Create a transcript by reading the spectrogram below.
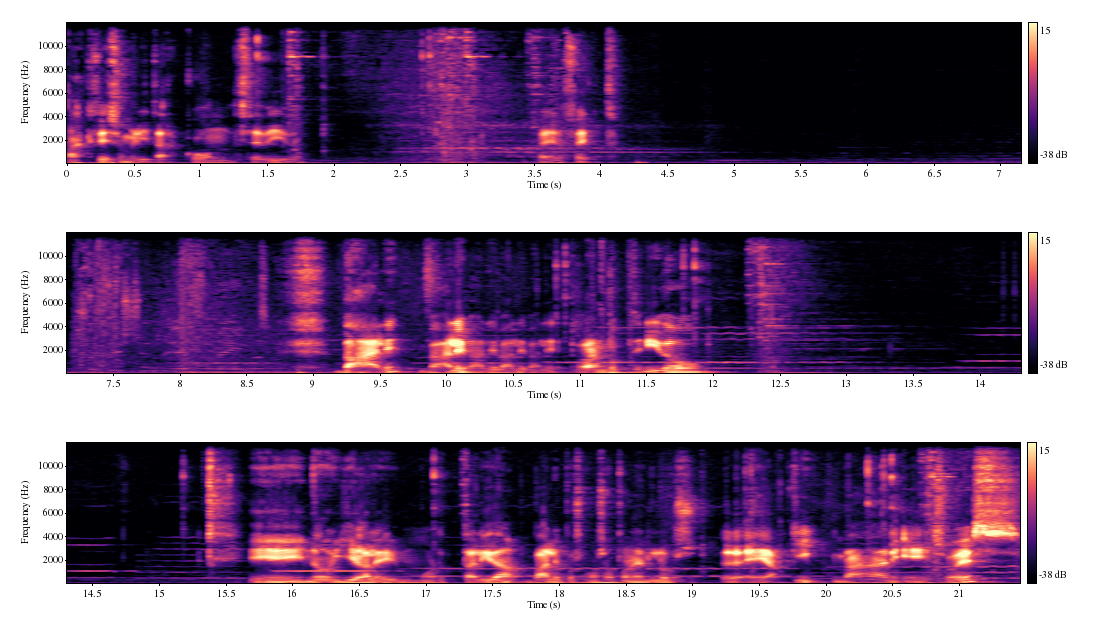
Acceso militar concedido. Perfecto. Vale, vale, vale, vale, vale. Rango obtenido. Eh, no llega la inmortalidad. Vale, pues vamos a ponerlos eh, aquí. Vale, eso es.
